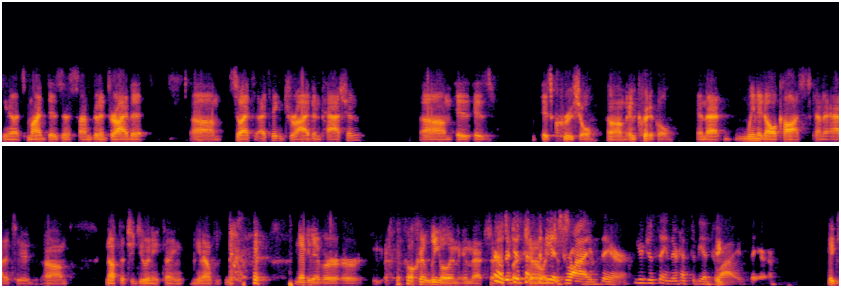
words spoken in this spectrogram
You know, it's my business. I'm going to drive it. Um, so I, I think drive and passion um, is, is is crucial um, and critical, and that win at all costs kind of attitude. Um, not that you do anything, you know, negative or or, or illegal in, in that sense. No, there just has to be a just- drive there. You're just saying there has to be a drive there. Ex-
